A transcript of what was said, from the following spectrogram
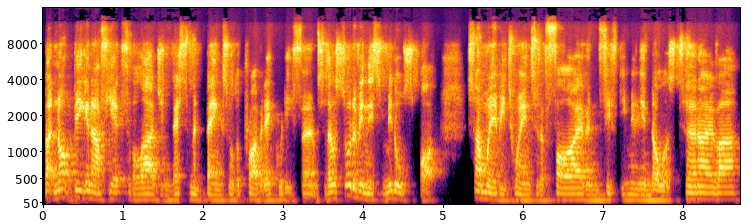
but not big enough yet for the large investment banks or the private equity firms. So they were sort of in this middle spot, somewhere between sort of five and $50 million turnover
